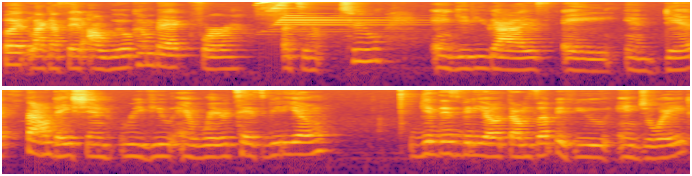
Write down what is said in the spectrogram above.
but like i said i will come back for attempt two and give you guys a in-depth foundation review and wear test video give this video a thumbs up if you enjoyed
